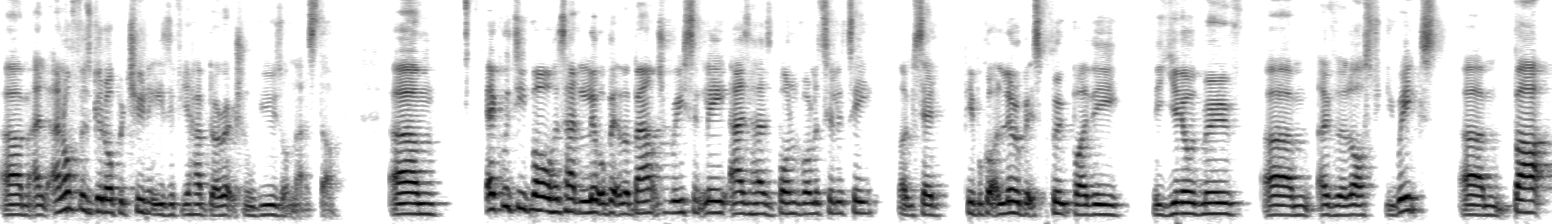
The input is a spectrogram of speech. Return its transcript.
um, and, and offers good opportunities if you have directional views on that stuff. Um, equity vol has had a little bit of a bounce recently, as has bond volatility. Like we said, people got a little bit spooked by the, the yield move um, over the last few weeks. Um, but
